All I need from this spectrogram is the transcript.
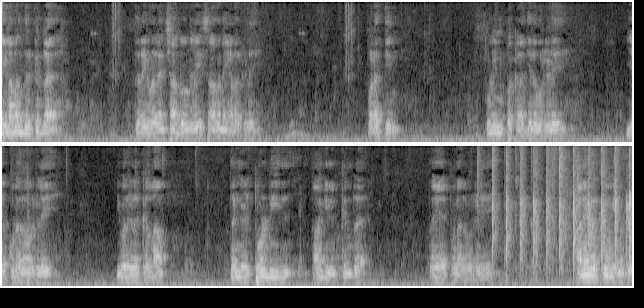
மேடையில் அமர்ந்திருக்கின்ற திரையுலக சான்றோர்களே சாதனையாளர்களே படத்தின் தொழில்நுட்ப கலைஞர் அவர்களே இயக்குனர் அவர்களே இவர்களுக்கெல்லாம் தங்கள் தோல் மீது தாங்கி நிற்கின்ற தயாரிப்பாளர் அவர்களே அனைவருக்கும் எனது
